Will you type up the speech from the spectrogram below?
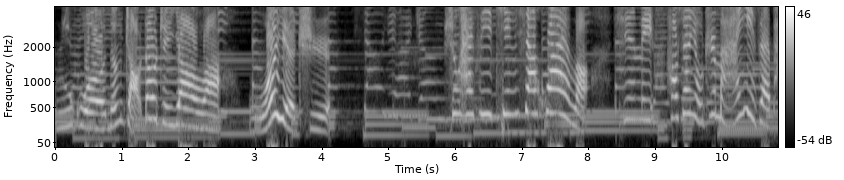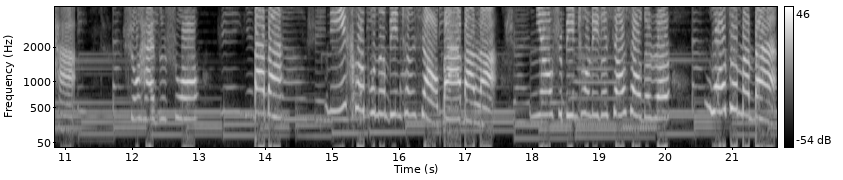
如果能找到这药啊，我也吃。”熊孩子一听，吓坏了。心里好像有只蚂蚁在爬。熊孩子说：“爸爸，你可不能变成小爸爸了。你要是变成了一个小小的人，我怎么办？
